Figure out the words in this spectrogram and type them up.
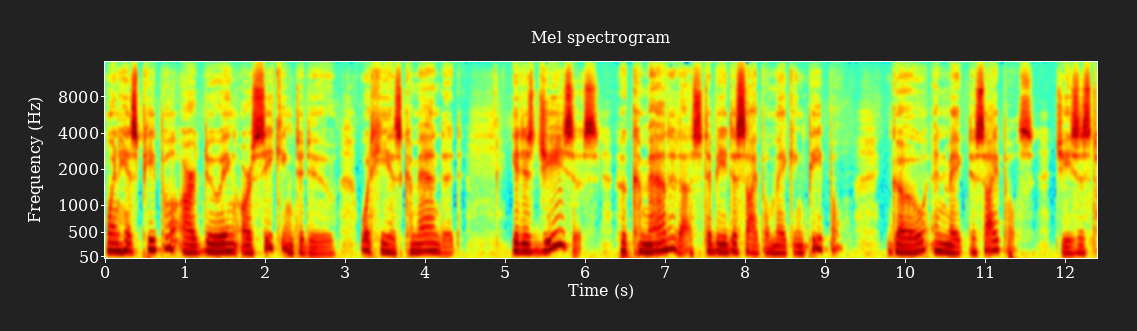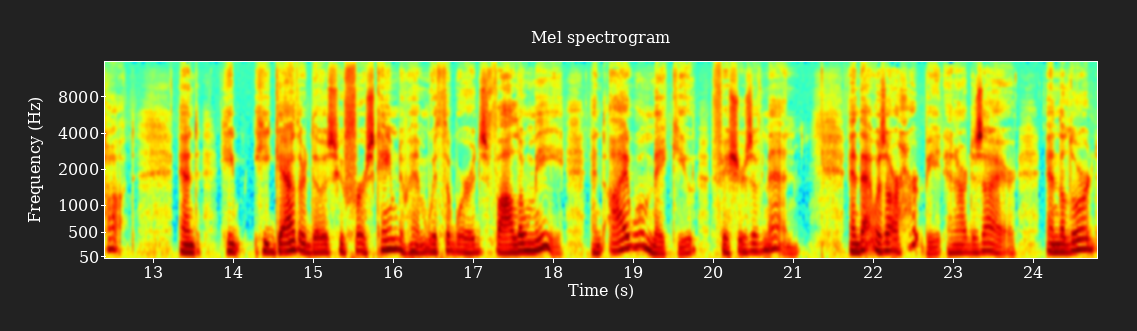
when his people are doing or seeking to do what he has commanded. It is Jesus who commanded us to be disciple making people. Go and make disciples, Jesus taught. And he, he gathered those who first came to him with the words, Follow me, and I will make you fishers of men. And that was our heartbeat and our desire. And the Lord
